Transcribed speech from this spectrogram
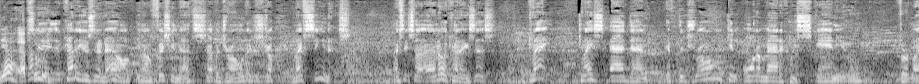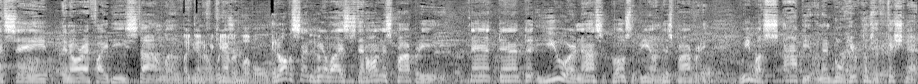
yeah, absolutely. I mean, they're kind of using it now. You know, fishing nets have a drone. I just drop, and I've seen this. I've seen. So I know it kind of exists. Can I? Can I add then? If the drone can automatically scan you for, let's say, an RFID style of you know, Identification whatever, level. it all of a sudden Yeah. realizes that on this property, da, da, da, you are not supposed to be on this property. We must stop you. And then boom, here comes the fish net.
